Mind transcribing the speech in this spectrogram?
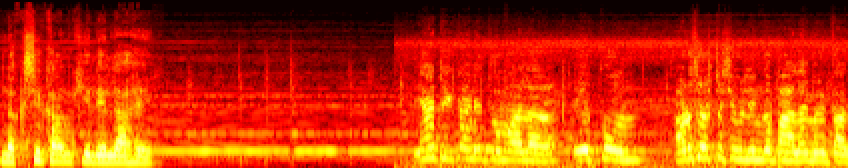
नक्षीकाम केलेलं आहे. या ठिकाणी तुम्हाला एकूण अडुसष्ट शिवलिंग पाहायला मिळतात.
